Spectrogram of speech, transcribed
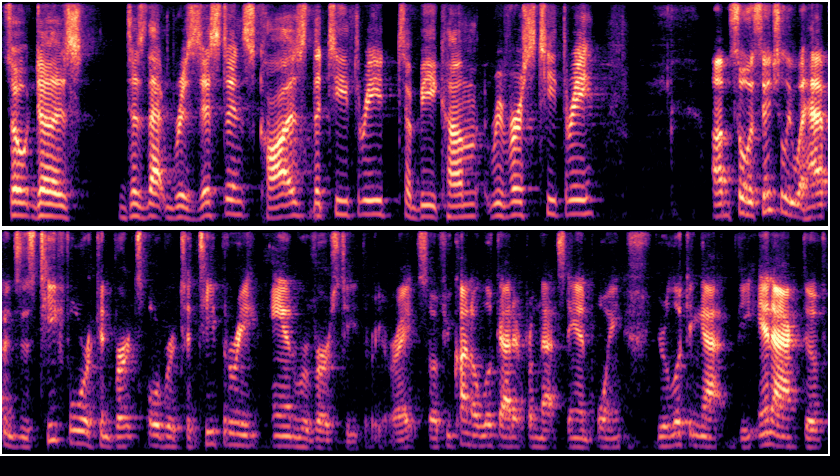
So does does that resistance cause the T3 to become reverse T3? Um, so essentially what happens is T4 converts over to T3 and reverse T3, right? So if you kind of look at it from that standpoint, you're looking at the inactive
